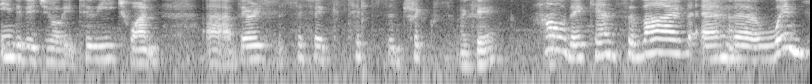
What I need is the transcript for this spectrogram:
individually, to each one, uh, very specific tips and tricks Okay. How they can survive and uh, win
